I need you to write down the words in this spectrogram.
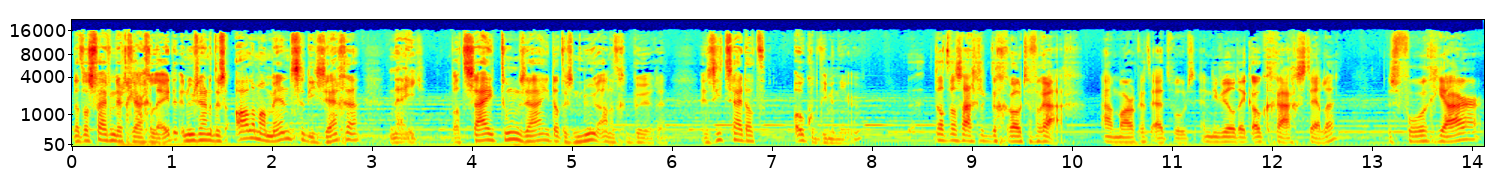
Dat was 35 jaar geleden. En nu zijn er dus allemaal mensen die zeggen: nee, wat zij toen zei, dat is nu aan het gebeuren. En ziet zij dat ook op die manier? Dat was eigenlijk de grote vraag aan Margaret Atwood. En die wilde ik ook graag stellen. Dus vorig jaar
